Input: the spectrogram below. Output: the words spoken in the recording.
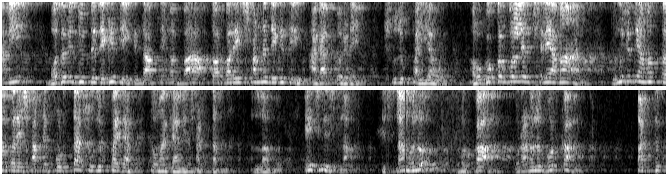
আমি বদরের যুদ্ধে দেখেছি, কিন্তু আপনি আমার বাপ তরবারির সামনে দেখেছি, আঘাত করে নেই, সুযোগ পাইয়াও। আবু বললেন, ছেলে আমার, তুমি যদি আমার তরবারের সামনে পড়তা, সুযোগ পাইতাম তোমাকে আমি ছাড়তাম না। আল্লাহ এই ছিল ইসলাম। ইসলাম হলো ফোরকান, কোরআন হলো ফোরকান, পার্থক্য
